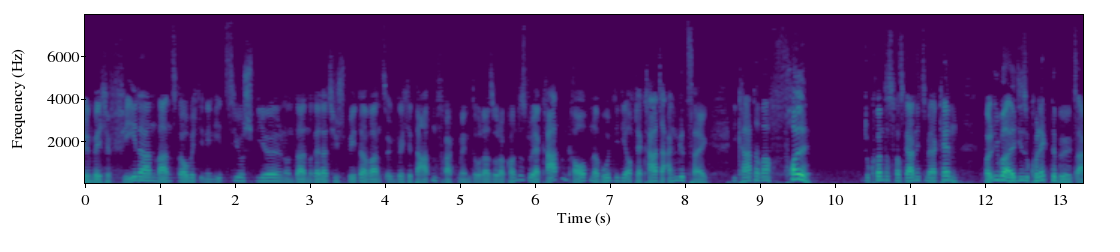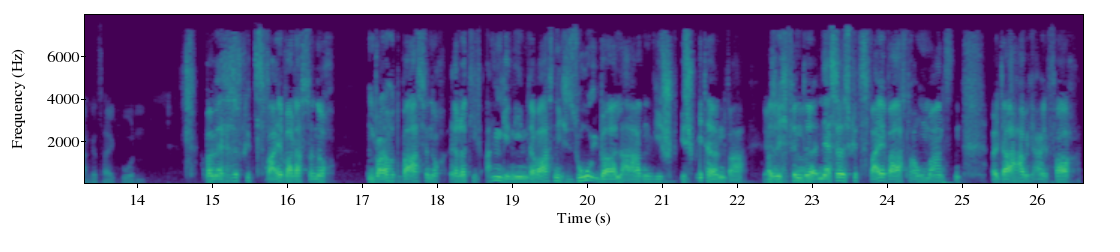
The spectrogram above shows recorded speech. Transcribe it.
irgendwelche Federn waren es, glaube ich, in den Ezio-Spielen und dann relativ später waren es irgendwelche Datenfragmente oder so. Da konntest du ja Karten kaufen, da wurden die dir auf der Karte angezeigt. Die Karte war voll. Du konntest fast gar nichts mehr erkennen, weil überall diese Collectibles angezeigt wurden. Aber bei Assassin's Creed 2 war das dann noch, und Brotherhood war es ja noch relativ angenehm. Da war es nicht so überladen, wie es später dann war. Ja, also ich finde, in Assassin's Creed 2 war es noch am humansten. Weil da habe ich einfach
